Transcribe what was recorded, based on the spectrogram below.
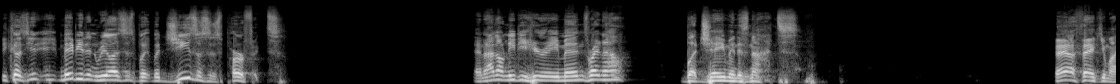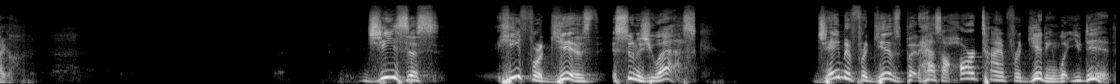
Because you, maybe you didn't realize this, but, but Jesus is perfect. And I don't need to hear amens right now, but Jamin is not. Yeah, thank you, Michael. Jesus, he forgives as soon as you ask. Jamin forgives, but has a hard time forgetting what you did.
